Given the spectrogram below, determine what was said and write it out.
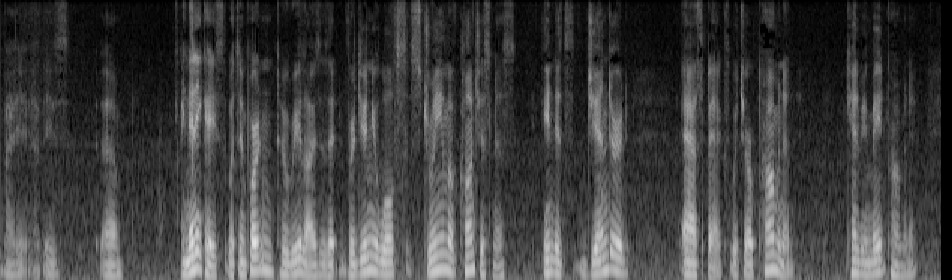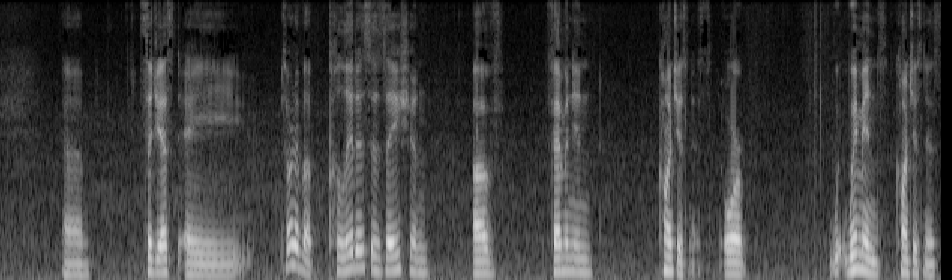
by these. Um, in any case, what's important to realize is that Virginia Woolf's stream of consciousness, in its gendered aspects, which are prominent, can be made prominent, um, suggest a sort of a politicization of feminine consciousness or w- women's consciousness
